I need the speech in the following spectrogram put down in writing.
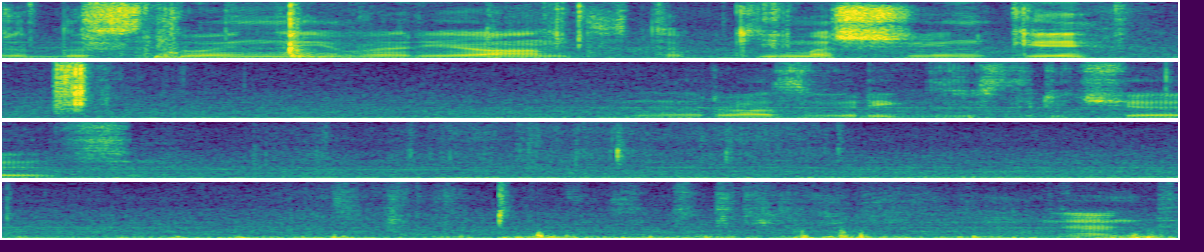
Дуже достойний варіант. Такі машинки раз в рік зустрічаються. Гляньте.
